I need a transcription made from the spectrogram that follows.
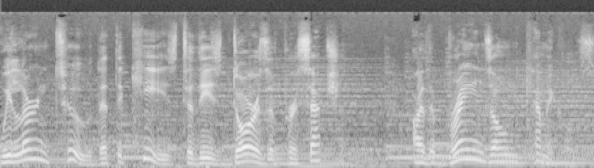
we learn too that the keys to these doors of perception are the brain's own chemicals.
